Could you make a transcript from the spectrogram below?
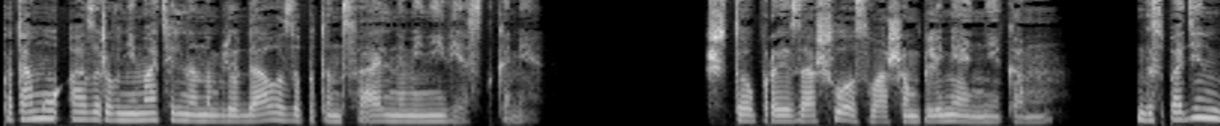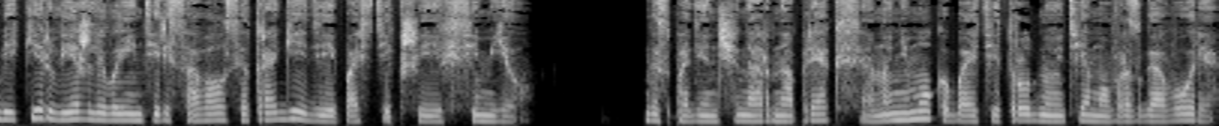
Потому Азра внимательно наблюдала за потенциальными невестками. «Что произошло с вашим племянником?» Господин Бекир вежливо интересовался трагедией, постигшей их семью. Господин Чинар напрягся, но не мог обойти трудную тему в разговоре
